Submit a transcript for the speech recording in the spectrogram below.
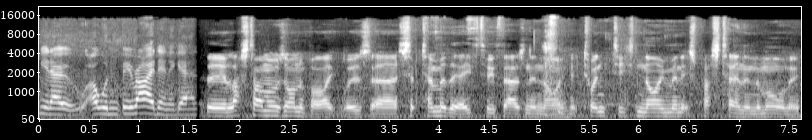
you know, I wouldn't be riding again. The last time I was on a bike was uh, September the 8th, 2009, at 29 minutes past 10 in the morning.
